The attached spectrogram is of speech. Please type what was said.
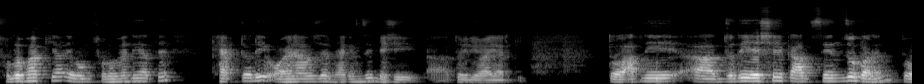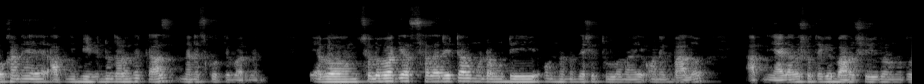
স্লোভাকিয়া এবং স্লোভেনিয়াতে ফ্যাক্টরি, ওয়্যারহাউসের ভ্যাকেন্সি বেশি তৈরি হয় আর কি তো আপনি যদি এসে কাজ চেঞ্জও করেন তো ওখানে আপনি বিভিন্ন ধরনের কাজ ম্যানেজ করতে পারবেন। এবং স্লোভাকিয়ার স্যালারিটাও মোটামুটি অন্যান্য দেশের তুলনায় অনেক ভালো। আপনি এগারোশো থেকে বারোশো ইউরোর মতো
